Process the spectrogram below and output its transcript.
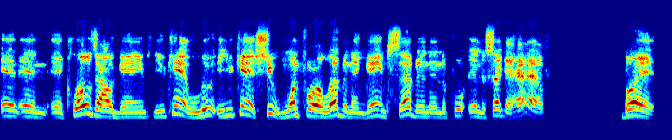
in, in, in closeout games. You can't lose. You can't shoot one for 11 in game seven in the four, in the second half. But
